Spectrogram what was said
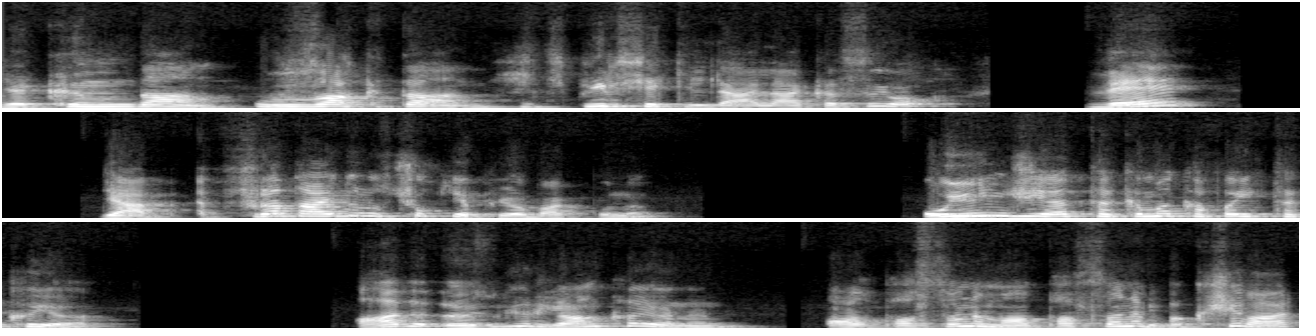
yakından, uzaktan hiçbir şekilde alakası yok. Ve ya Fırat Aydınus çok yapıyor bak bunu. Oyuncuya takıma kafayı takıyor. Abi Özgür Yankaya'nın Alparslan'a Malparslan'a bir bakışı var.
